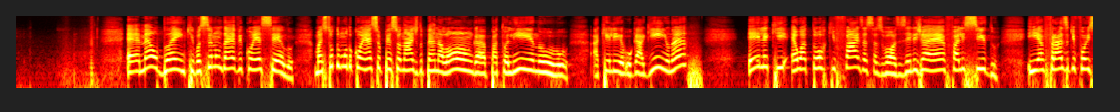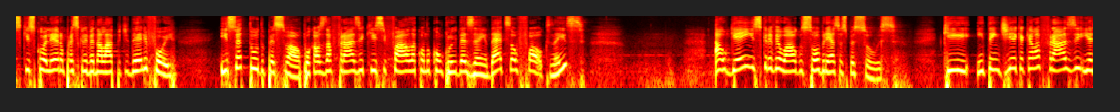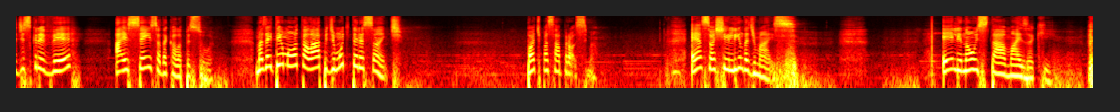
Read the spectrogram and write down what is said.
É Mel Blanc, você não deve conhecê-lo, mas todo mundo conhece o personagem do Pernalonga, Patolino, aquele o Gaguinho, né? Ele é que é o ator que faz essas vozes, ele já é falecido. E a frase que foi que escolheram para escrever na lápide dele foi: Isso é tudo, pessoal, por causa da frase que se fala quando conclui o desenho. That's all folks, não é isso? Alguém escreveu algo sobre essas pessoas que entendia que aquela frase ia descrever a essência daquela pessoa. Mas aí tem uma outra lápide muito interessante. Pode passar a próxima. Essa eu achei linda demais. Ele não está mais aqui.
